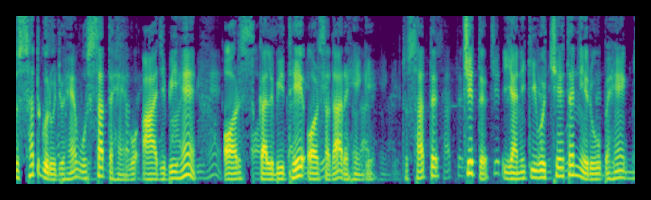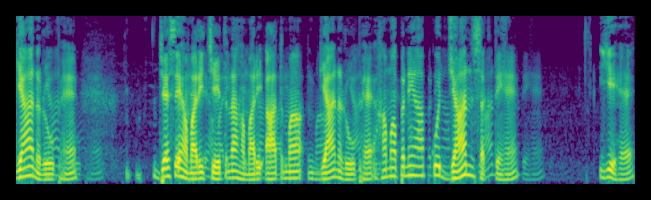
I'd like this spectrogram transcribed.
तो सतगुरु जो है वो सत हैं वो आज भी हैं और कल भी थे और सदा रहेंगे। तो सत चित यानी कि वो चैतन्य रूप हैं ज्ञान रूप हैं। जैसे हमारी चेतना हमारी आत्मा ज्ञान रूप है हम अपने आप को जान सकते हैं। ये है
